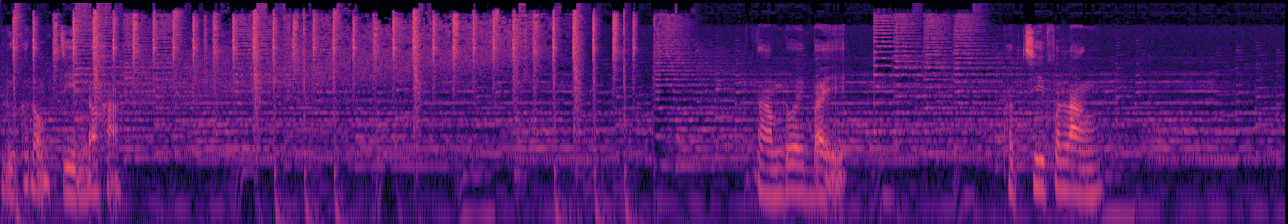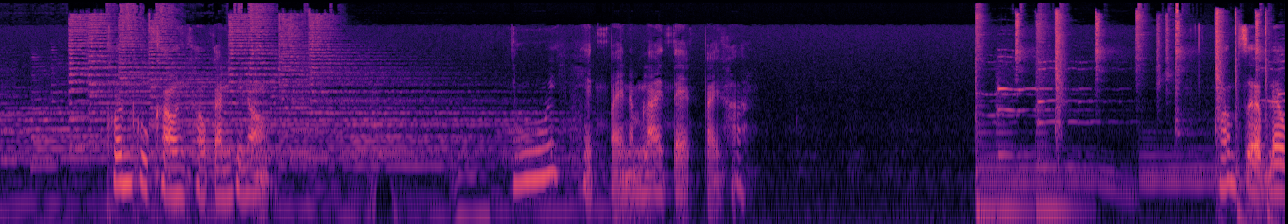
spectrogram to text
หรือขนมจีนเนาะค่ะตามด้วยใบ ผักชีฝรั่งค้นคลุกเขาให้เข้ากันพี่น้องอุ้ยเห็ดไปน้ำลายแตกไปค่ะ พร้อมเสิร์ฟแล้ว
